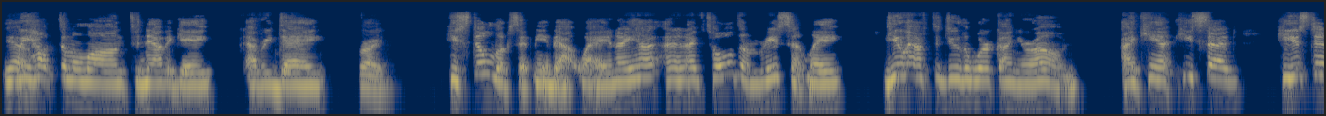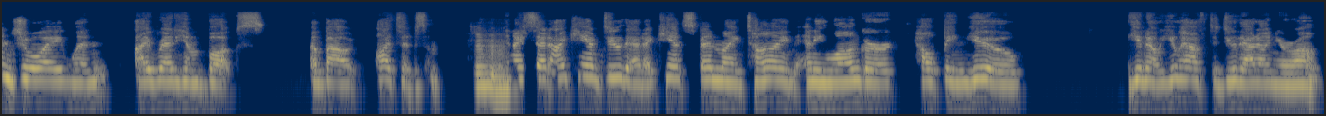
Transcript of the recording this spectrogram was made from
Yeah. We helped them along to navigate every day. Right. He still looks at me that way and i have and i've told him recently you have to do the work on your own. I can't he said he used to enjoy when i read him books about autism Mm-hmm. And I said, I can't do that. I can't spend my time any longer helping you. You know, you have to do that on your own.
